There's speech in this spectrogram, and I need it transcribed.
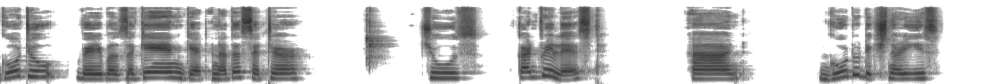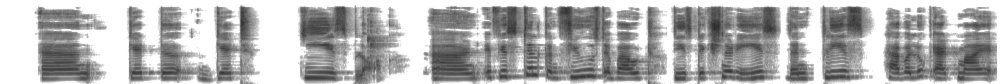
go to variables again, get another setter, choose country list and go to dictionaries and get the get keys block. And if you're still confused about these dictionaries, then please have a look at my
